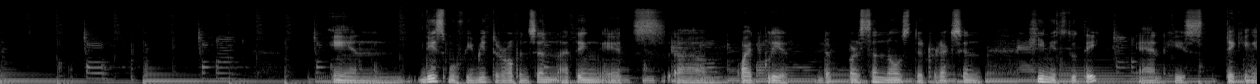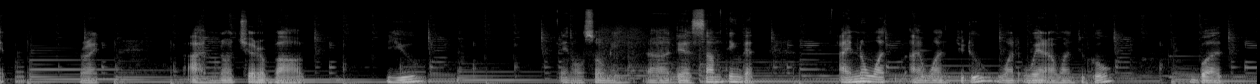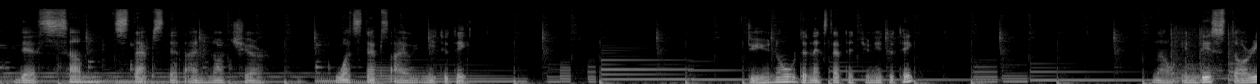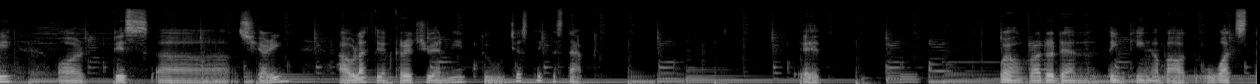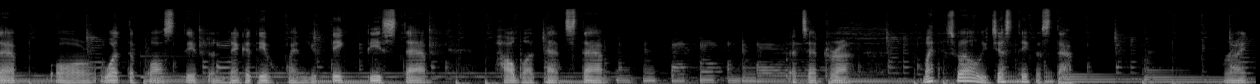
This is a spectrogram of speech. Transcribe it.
in this movie meet the robinson i think it's um, quite clear the person knows the direction he needs to take and he's taking it right i'm not sure about you and also me uh, there's something that i know what i want to do what where i want to go but there's some steps that i'm not sure what steps i need to take do you know the next step that you need to take? Now, in this story or this uh, sharing, I would like to encourage you and me to just take the step. It well, rather than thinking about what step or what the positive and negative when you take this step, how about that step, etc. Might as well we just take a step, right?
